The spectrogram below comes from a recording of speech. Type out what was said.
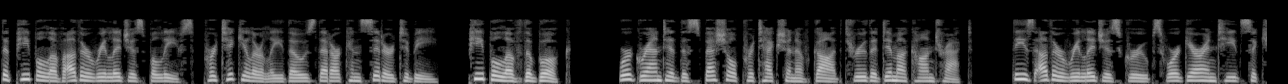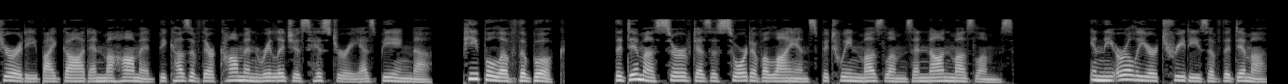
The people of other religious beliefs, particularly those that are considered to be people of the book, were granted the special protection of God through the Dhimma contract. These other religious groups were guaranteed security by God and Muhammad because of their common religious history as being the people of the book. The Dhimma served as a sort of alliance between Muslims and non-Muslims. In the earlier treaties of the Dhimma,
